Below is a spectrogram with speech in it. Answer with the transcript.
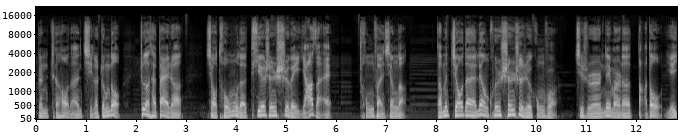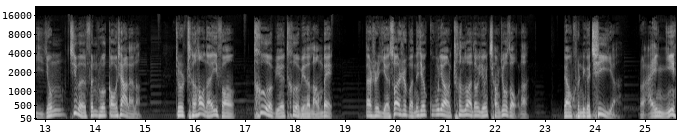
跟陈浩南起了争斗，这才带着小头目的贴身侍卫雅仔重返香港。咱们交代亮坤身世的这个功夫，其实那面的打斗也已经基本分出高下来了。就是陈浩南一方特别特别的狼狈。但是也算是把那些姑娘趁乱都已经抢救走了，亮坤这个气呀，说：“哎你，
